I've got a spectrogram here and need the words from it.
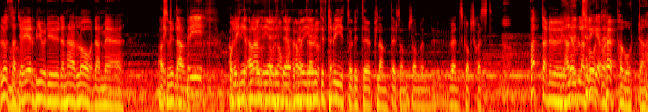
Plus att jag erbjuder ju den här lådan med Alltså äkta prit och lite plantor som lite- kan förbättra lite luften. prit och lite planter som, som en vänskapsgest. Fattar du Vi hade jävla tre skepp här borta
